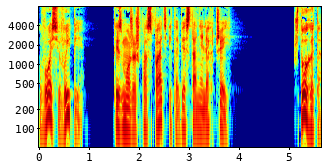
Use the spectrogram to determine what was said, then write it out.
Вось выпі ты зможаш паспаць і табе стане лягчэй што гэта?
